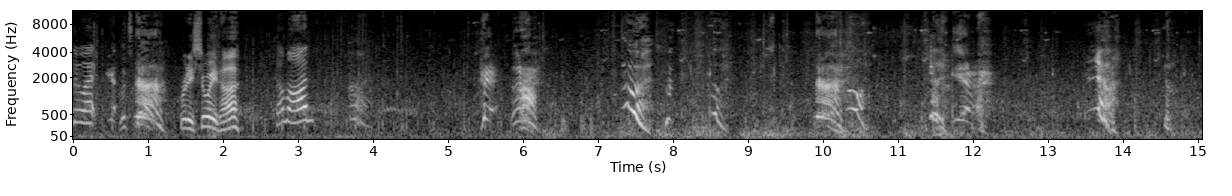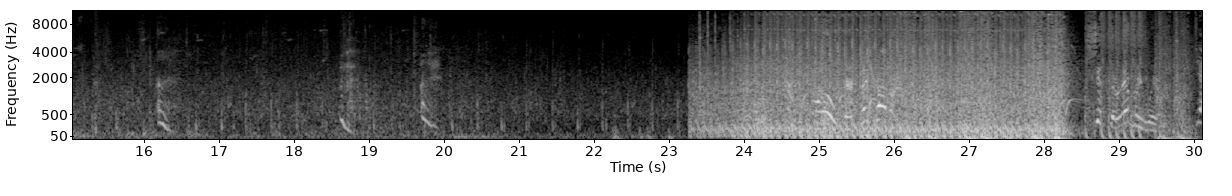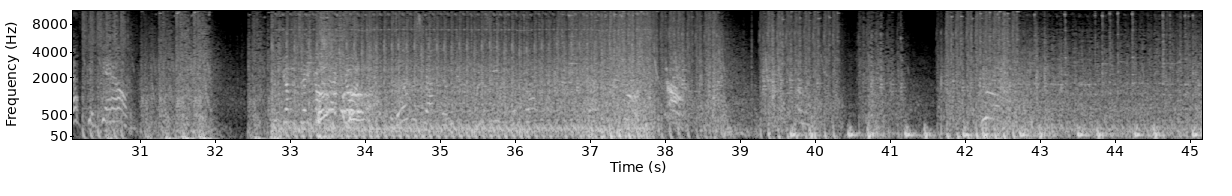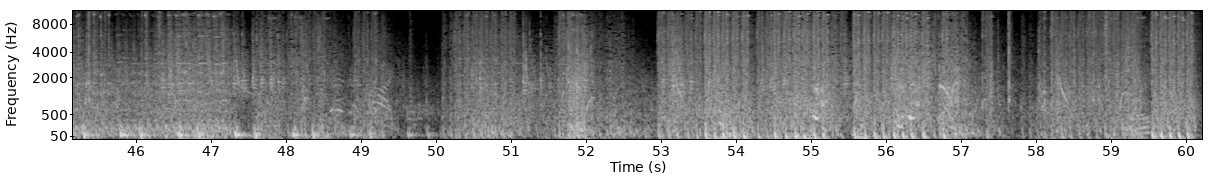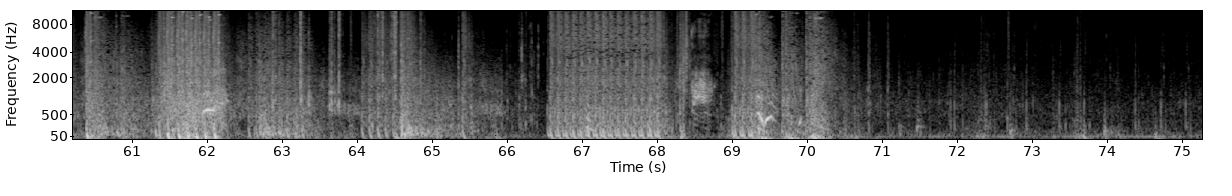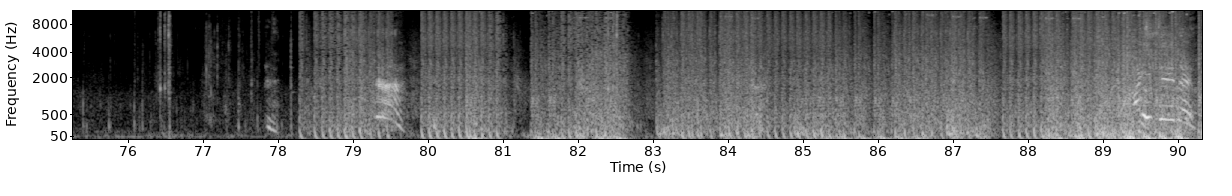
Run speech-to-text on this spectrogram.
Do it? Let's go. Pretty sweet, huh? Come on. Shit, they're everywhere. Jeff, get down. You gotta take out that gun! We'll distract them. You see if you can distract them. I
